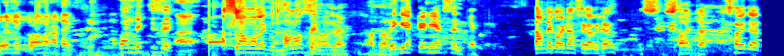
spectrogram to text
বেশি কম দেখতেছে হ্যাঁ। আসসালামু আলাইকুম ভালো আছেন? দেখি একটা নিয়ে আসছেন? তাতে কয়টা আছে গাবিটা? ছয়টা ছয় দাঁত।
